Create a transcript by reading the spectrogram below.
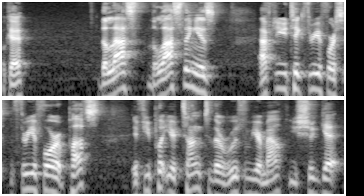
Okay. The last the last thing is after you take three or four three or four puffs, if you put your tongue to the roof of your mouth, you should get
